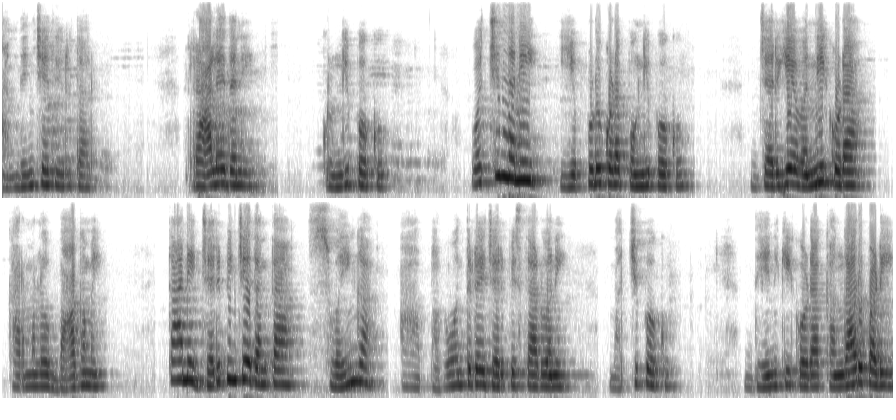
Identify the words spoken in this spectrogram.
అందించే తీరుతారు. రాలేదని కృంగిపోకు. వచ్చిందని ఎప్పుడు కూడా పొంగిపోకు. జరిగేవన్నీ కూడా కర్మలో భాగమే. కానీ జరిపించేదంతా స్వయంగా ఆ భగవంతుడే జరిపిస్తాడు అని మర్చిపోకు. దేనికి కూడా కంగారు పడి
